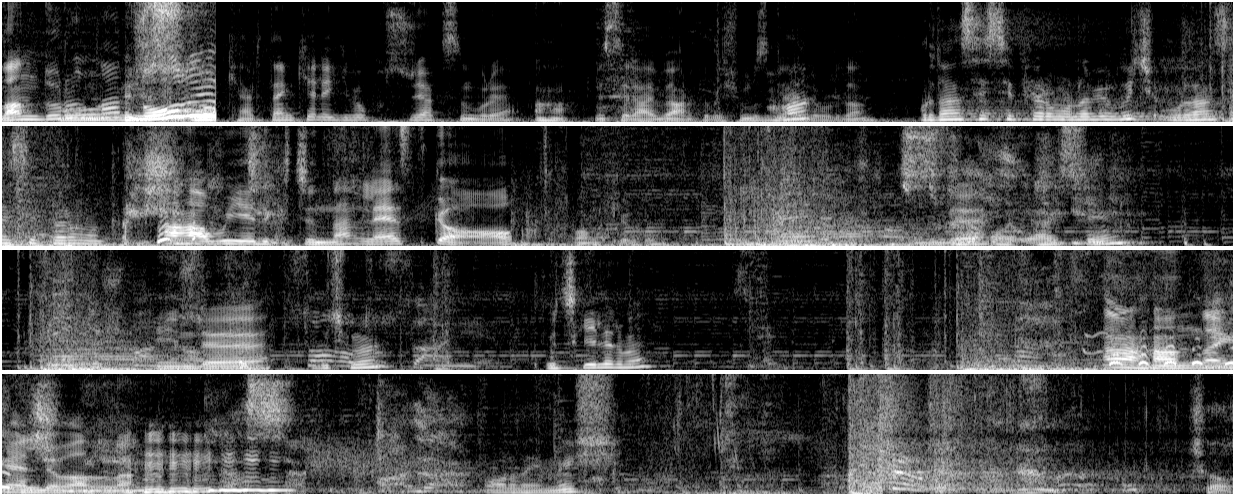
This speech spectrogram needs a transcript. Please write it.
Lan durun lan ne oluyor? Kertenkele gibi pusacaksın buraya. Aha mesela bir arkadaşımız Aha. geldi buradan. Buradan ses yapıyorum ona bir bıç. Buradan ses yapıyorum ona. Aha bu yedi kıçından let's go. Bomb kırdı. Şimdi O gelsin. indi. Bıç mı? Uç gelir mi? Aha da geldi vallahi. Oradaymış. Çok.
